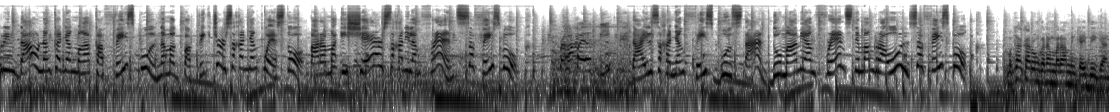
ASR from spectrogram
rin daw ng kanyang mga ka-Facebook na magpa-picture sa kanyang pwesto para ma-share sa kanilang friends sa Facebook. Profile pic? Dahil sa kanyang Facebook stand, dumami ang friends ni Mang Raul sa Facebook. Magkakaroon ka ng maraming kaibigan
